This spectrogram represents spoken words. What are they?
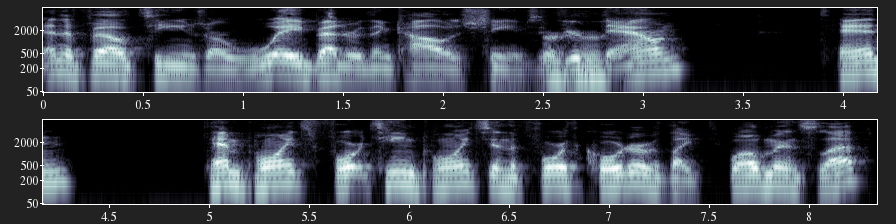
NFL teams are way better than college teams. If you're Uh-huh. down 10, 10 points, 14 points in the fourth quarter with like 12 minutes left,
